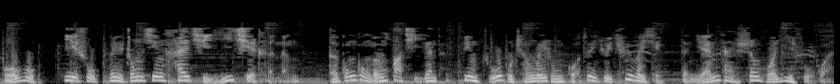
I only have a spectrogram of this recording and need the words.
博物、艺术为中心，开启一切可能。的公共文化体验的，并逐步成为中国最具趣味性的年代生活艺术馆。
